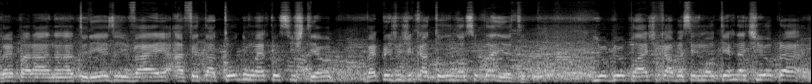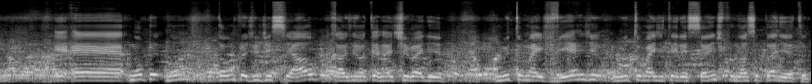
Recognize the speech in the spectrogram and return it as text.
vai parar na natureza e vai afetar todo um ecossistema, vai prejudicar todo o nosso planeta e o bioplástico acaba sendo uma alternativa para é, é, não, não tão prejudicial, trazendo uma alternativa ali muito mais verde, muito mais interessante para o nosso planeta.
